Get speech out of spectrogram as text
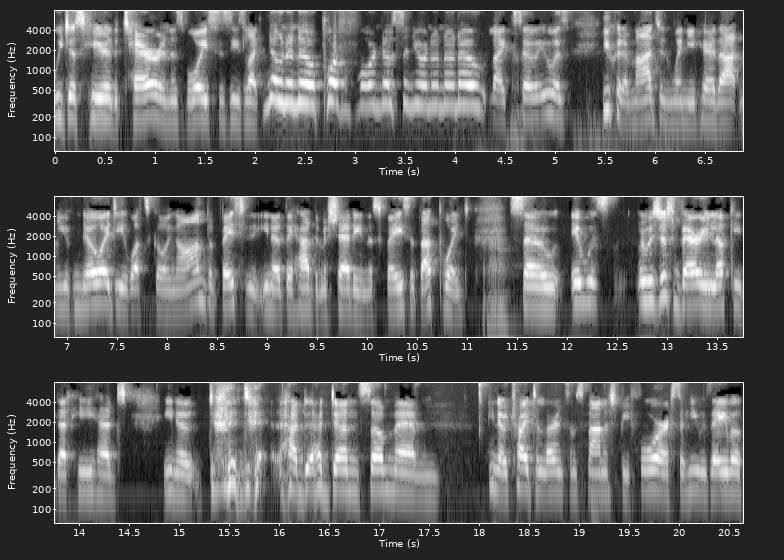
we just hear the terror in his voice as he's like, no, no, no, por favor, no, senor, no, no, no. Like, so it was, you could imagine when you hear that and you have no idea what's going on, but basically, you know, they had the machete in his face at that point. So it was, it was just very lucky that he had, you know, had, had done some, um, you know, tried to learn some Spanish before. So he was able,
